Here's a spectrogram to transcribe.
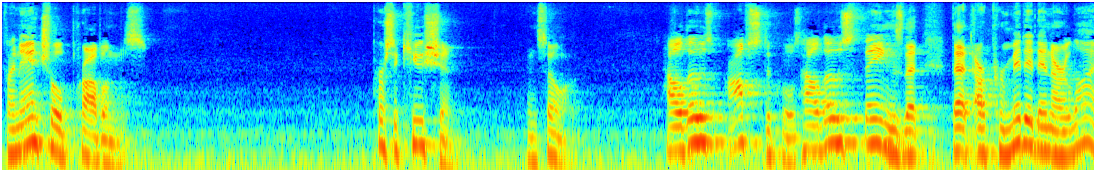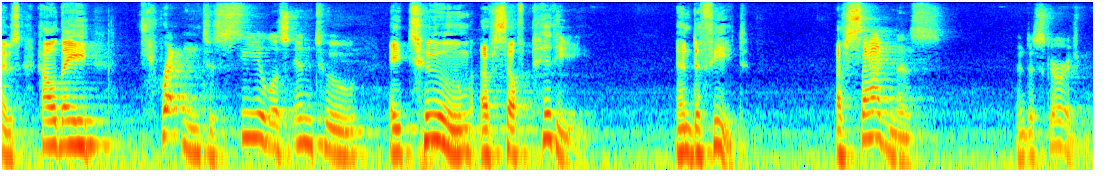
financial problems, persecution, and so on. How those obstacles, how those things that, that are permitted in our lives, how they threaten to seal us into a tomb of self pity and defeat, of sadness and discouragement.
